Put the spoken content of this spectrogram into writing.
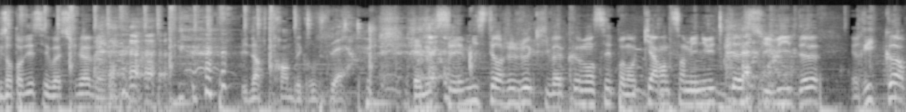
vous entendez ces voix suaves. 1h30 de groupe d'air. Et donc, c'est Mister Jojo qui va commencer pendant 45 minutes, suivi de Record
